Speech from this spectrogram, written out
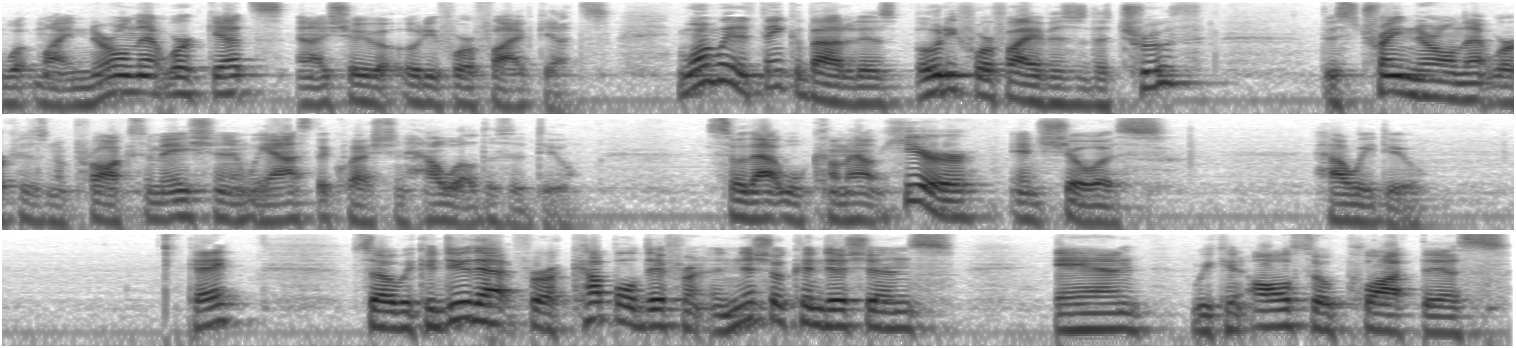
what my neural network gets, and I show you what OD45 gets. And one way to think about it is OD45 is the truth. This trained neural network is an approximation, and we ask the question, how well does it do? So that will come out here and show us how we do. Okay, so we can do that for a couple different initial conditions, and we can also plot this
